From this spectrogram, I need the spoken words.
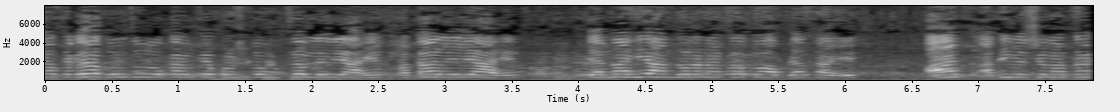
अशा सगळ्या गरजू लोकांचे प्रश्न उचललेले आहेत हाताळलेले आहेत. त्यांनाही आंदोलनाचा तो अभ्यास आहे. आज अधिवेशनाचा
